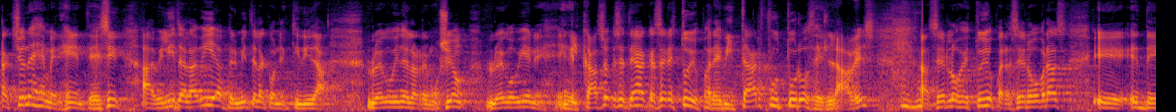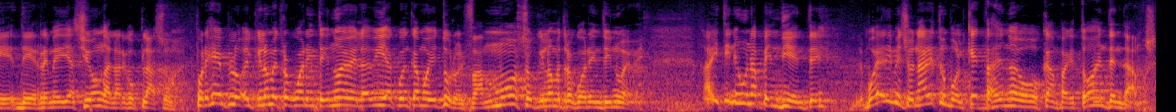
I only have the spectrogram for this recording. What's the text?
acciones emergentes, es decir, habilita la vía, permite la conectividad. Luego viene la remoción. Luego viene, en el caso de que se tenga que hacer estudios para evitar futuros deslaves, hacer los estudios para hacer obras eh, de, de, remediación a largo plazo. Por ejemplo, el kilómetro 49 de la vía Cuenca-Moyeturo, el famoso kilómetro 49. Ahí tienes una pendiente. Voy a dimensionar esto en volquetas de nuevo, Boscan, para que todos entendamos.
